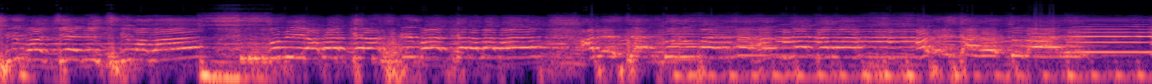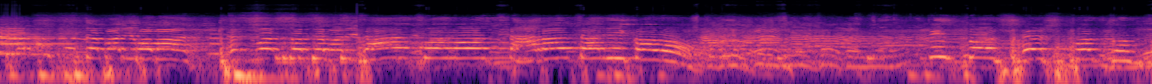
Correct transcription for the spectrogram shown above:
আশীর্বাদ চেয়ে নিচ্ছি বাবা। তুমি আমাকে আশীর্বাদ করো বাবা। আমি যে গুরু মায়ের হামলা করো। কিন্তু শেষ পর্যন্ত।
